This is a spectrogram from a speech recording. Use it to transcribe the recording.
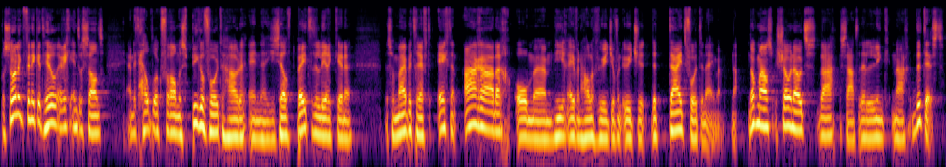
Persoonlijk vind ik het heel erg interessant en het helpt ook vooral mijn spiegel voor te houden en uh, jezelf beter te leren kennen. Dus wat mij betreft echt een aanrader om uh, hier even een half uurtje of een uurtje de tijd voor te nemen. Nou, nogmaals, show notes, daar staat de link naar de test.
